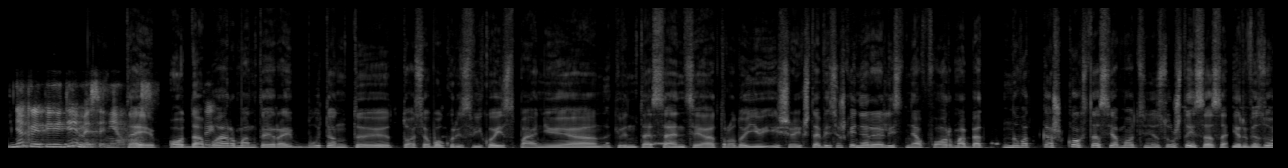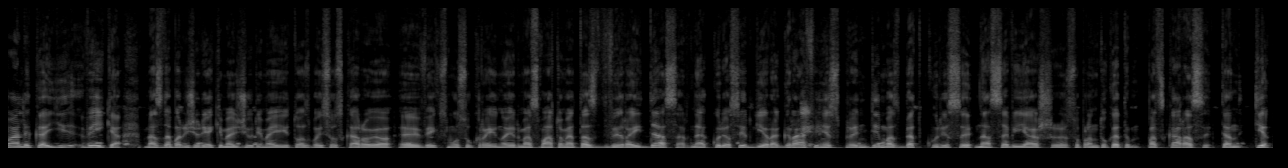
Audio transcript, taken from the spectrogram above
nekreipė įdėmėsi nieko. Taip, o dabar Taip. man tai yra būtent to siaubo, kuris vyko Ispanijoje, kvintesencija. Atrodo, jį išreikšta visiškai ne nerealistinę formą, bet, nu, vat, kažkoks tas emocinis užtaisas ir vizualika jį veikia. Mes dabar žiūrėkime, žiūrime į tuos baisius karojo e, veiksmus Ukrainoje ir mes matome tas dvi raides, ar ne, kurios irgi yra grafinis sprendimas, bet kuris, na, savyje aš suprantu, kad pats karas ten tiek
